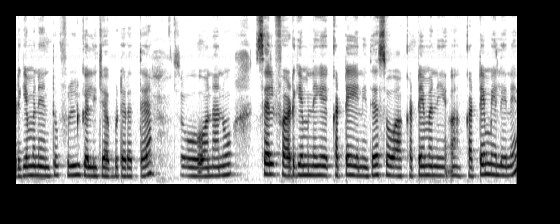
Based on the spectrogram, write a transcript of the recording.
ಅಡುಗೆ ಮನೆ ಅಂತೂ ಫುಲ್ ಗಲೀಜಾಗ್ಬಿಟ್ಟಿರುತ್ತೆ. ಸೊ ನಾನು ಸೆಲ್ಫ್ ಅಡುಗೆ ಮನೆಗೆ ಕಟ್ಟೆ ಏನಿದೆ ಸೊ ಆ ಕಟ್ಟೆ ಮನೆ ಕಟ್ಟೆ ಮೇಲೇ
